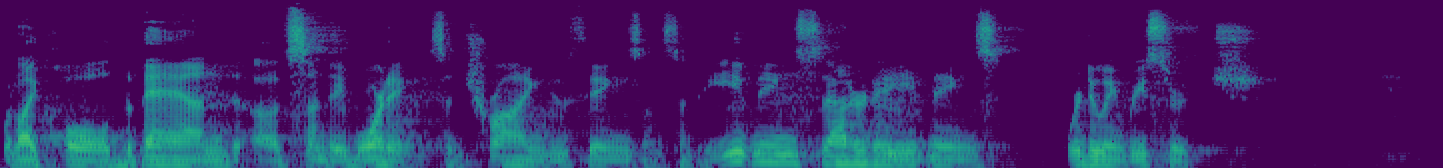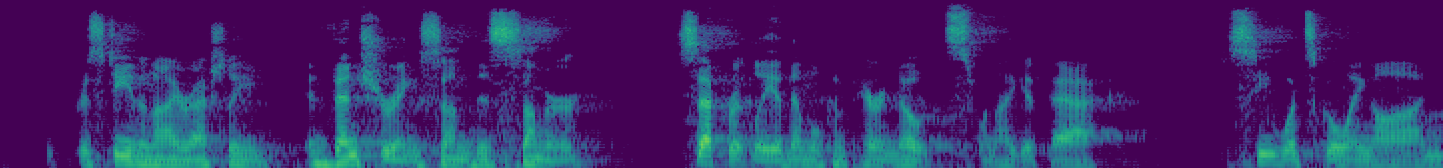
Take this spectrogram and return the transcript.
what I call the band of Sunday mornings and trying new things on Sunday evenings, Saturday evenings. We're doing research. Christine and I are actually adventuring some this summer separately, and then we'll compare notes when I get back to see what's going on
